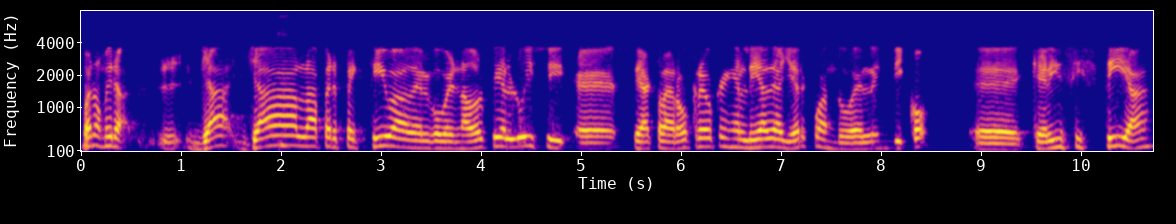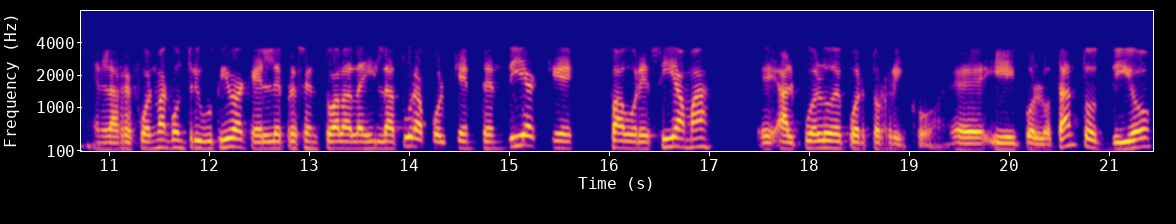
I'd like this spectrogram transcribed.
Bueno, mira, ya ya la perspectiva del gobernador Pierluisi eh, se aclaró creo que en el día de ayer cuando él indicó eh, que él insistía en la reforma contributiva que él le presentó a la legislatura porque entendía que favorecía más eh, al pueblo de Puerto Rico eh, y por lo tanto dio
